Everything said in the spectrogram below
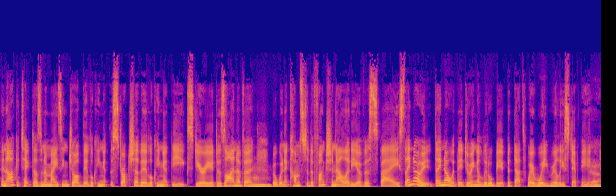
an architect does an amazing job. They're looking at the structure, they're looking at the exterior design of it, mm. but when it comes to the functionality of a space, they know they know what they're doing a little bit. But that's where we really step in. Yeah.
